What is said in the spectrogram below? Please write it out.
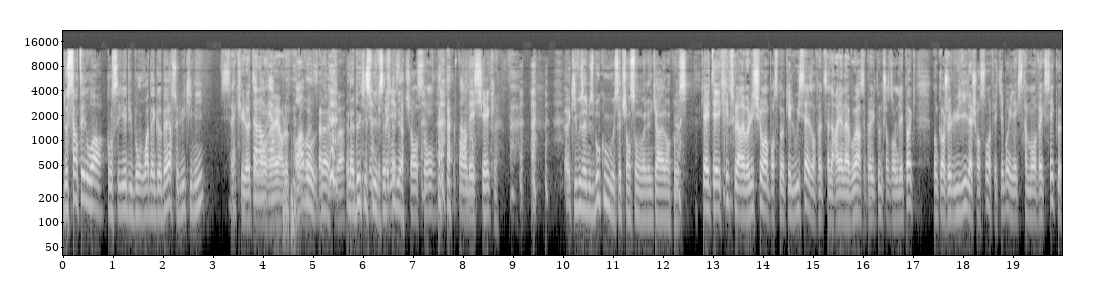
de Saint-Éloi, conseiller du bon roi d'Agobert, celui qui mit Sa culotte à l'envers, le pauvre Bravo, Saint-Éloi. il y en a deux qui suivent, c'est très bien. cette chanson pendant des siècles, Euh, Qui vous amuse beaucoup, cette chanson, Hélène Carrel-Ancos. Qui a été écrite sous la Révolution hein, pour se moquer de Louis XVI. En fait, ça n'a rien à voir, c'est pas du tout une chanson de l'époque. Donc quand je lui lis la chanson, effectivement, il est extrêmement vexé que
